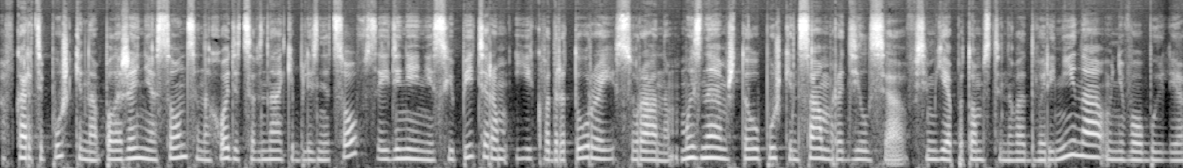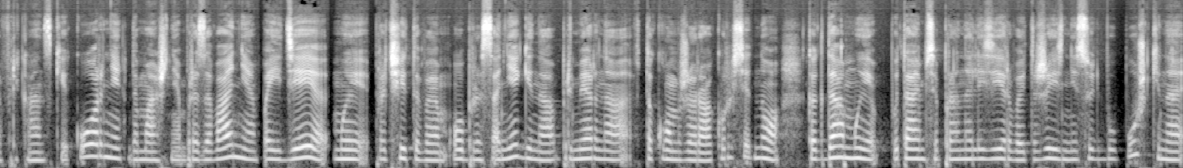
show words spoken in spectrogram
В карте Пушкина положение Солнца находится в знаке Близнецов в соединении с Юпитером и квадратурой с Ураном. Мы знаем, что Пушкин сам родился в семье потомственного дворянина, у него были африканские корни, домашнее образование. По идее, мы прочитываем образ Онегина примерно в таком же ракурсе, но когда мы пытаемся проанализировать жизнь и судьбу Пушкина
